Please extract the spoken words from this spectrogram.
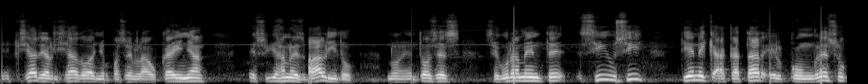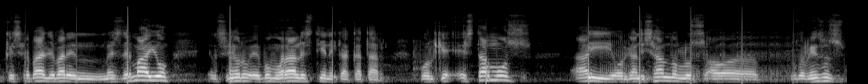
eh, que se ha realizado año pasado en la Ucaña, eso ya no es válido. Entonces, seguramente sí o sí tiene que acatar el congreso que se va a llevar en mes de mayo, el señor Evo Morales tiene que acatar, porque estamos ahí organizando los, uh, los organismos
